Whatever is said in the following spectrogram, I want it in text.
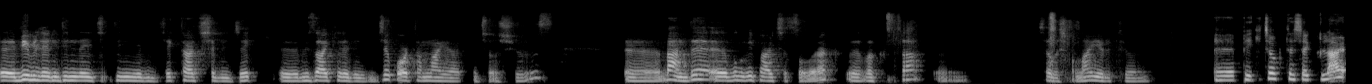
e, birbirlerini dinley dinleyebilecek, tartışabilecek, e, müzakere edebilecek ortamlar yaratmaya çalışıyoruz. E, ben de e, bunu bir parçası olarak e, vakıfta e, çalışmalar yürütüyorum. E, peki çok teşekkürler.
